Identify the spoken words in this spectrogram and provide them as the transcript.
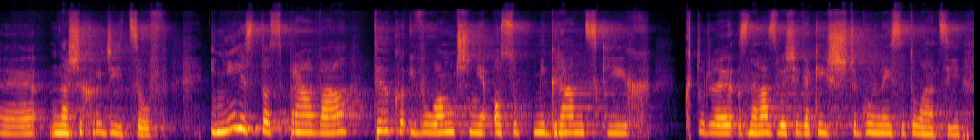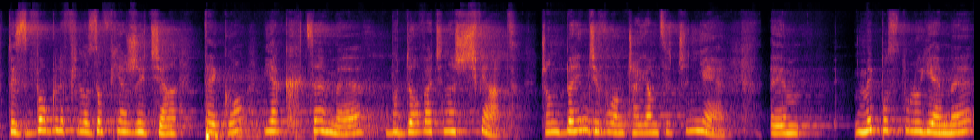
e, naszych rodziców. I nie jest to sprawa tylko i wyłącznie osób migranckich, które znalazły się w jakiejś szczególnej sytuacji. To jest w ogóle filozofia życia tego, jak chcemy budować nasz świat. Czy on będzie włączający, czy nie. My postulujemy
